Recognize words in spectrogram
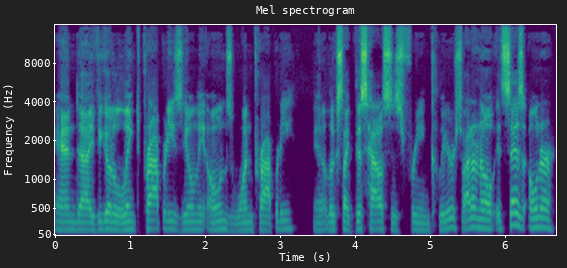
And uh, if you go to linked properties, he only owns one property. And it looks like this house is free and clear. So I don't know. It says owner,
